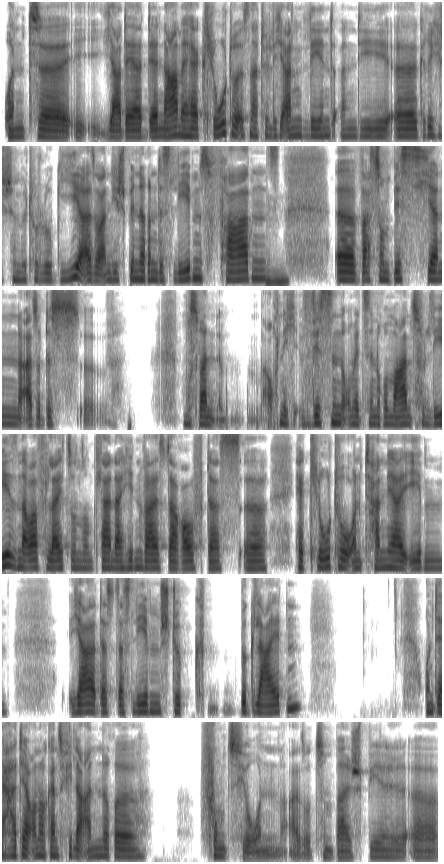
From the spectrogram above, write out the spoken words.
Und äh, ja, der, der Name Herr Kloto ist natürlich angelehnt an die äh, griechische Mythologie, also an die Spinnerin des Lebensfadens, mhm. äh, was so ein bisschen, also das äh, muss man auch nicht wissen, um jetzt den Roman zu lesen, aber vielleicht so, so ein kleiner Hinweis darauf, dass äh, Herr Kloto und Tanja eben ja, dass das Leben begleiten. Und der hat ja auch noch ganz viele andere Funktionen. Also zum Beispiel, äh,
